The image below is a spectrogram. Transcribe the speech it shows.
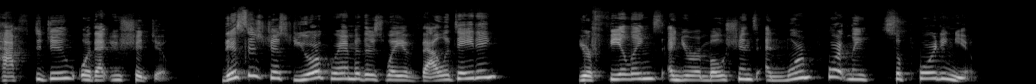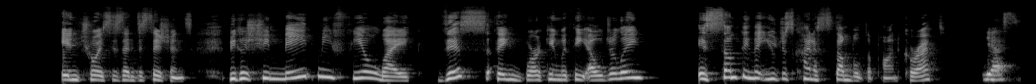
have to do or that you should do. This is just your grandmother's way of validating your feelings and your emotions, and more importantly, supporting you in choices and decisions. Because she made me feel like this thing working with the elderly is something that you just kind of stumbled upon, correct? yes.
